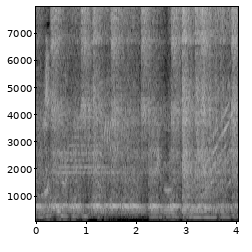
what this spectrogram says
a monster that can eat stuff. And it grows bigger and bigger and hungry.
